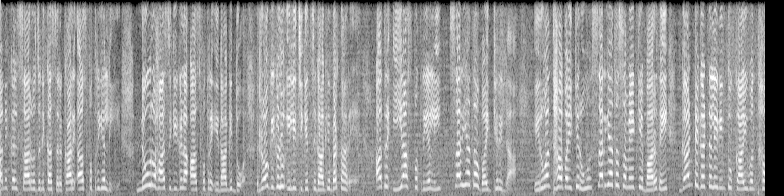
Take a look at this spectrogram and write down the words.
ಆನೆಕಲ್ ಸಾರ್ವಜನಿಕ ಸರ್ಕಾರಿ ಆಸ್ಪತ್ರೆಯಲ್ಲಿ ನೂರು ಹಾಸಿಗೆಗಳ ಆಸ್ಪತ್ರೆ ಇದಾಗಿದ್ದು, ರೋಗಿಗಳು ಇಲ್ಲಿ ಚಿಕಿತ್ಸೆಗಾಗಿ ಬರ್ತಾರೆ. ಆದರೆ ಈ ಆಸ್ಪತ್ರೆಯಲ್ಲಿ ಸರಿಯಾದ ವೈದ್ಯರಿಲ್ಲ. ಇರುವಂತಹ ವೈದ್ಯರು ಸರಿಯಾದ ಸಮಯಕ್ಕೆ ಬಾರದೆ ಗಂಟೆಗಟ್ಟಲೆ ನಿಂತು ಕಾಯುವಂತಹ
